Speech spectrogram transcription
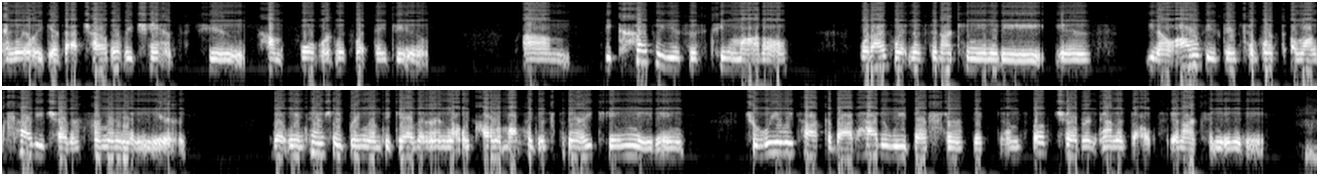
and really give that child every chance to come forward with what they do. Um, because we use this team model, what I've witnessed in our community is, you know, all of these groups have worked alongside each other for many, many years. That we intentionally bring them together in what we call a multidisciplinary team meeting to really talk about how do we best serve victims, both children and adults in our community. Hmm.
